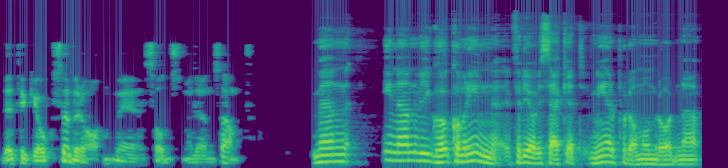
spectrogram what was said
det tycker jag också är bra med sånt som är lönsamt. Men innan vi kommer in, för det gör vi säkert, mer på de områdena.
